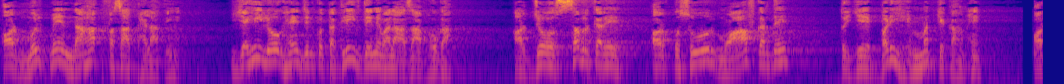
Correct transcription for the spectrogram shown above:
اور ملک میں ناحق فساد پھیلاتے ہیں۔ یہی لوگ ہیں جن کو تکلیف دینے والا عذاب ہوگا۔ اور جو صبر کرے اور قصور معاف کر دے، تو یہ بڑی ہمت کے کام ہیں۔ اور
